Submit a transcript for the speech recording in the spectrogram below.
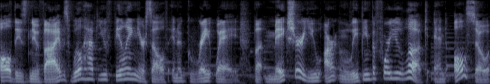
All these new vibes will have you feeling yourself in a great way, but make sure you aren't leaping before you look, and also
